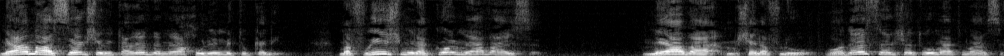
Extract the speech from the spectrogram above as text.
מאה מעשר שמתערב במאה חולים מתוקנים. מפריש מן הכל מאה ועשר. מאה שנפלו ועוד עשר של תרומת מעשר.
